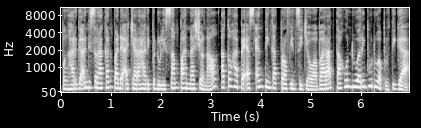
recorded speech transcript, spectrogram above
Penghargaan diserahkan pada acara Hari Peduli Sampah Nasional atau HPSN tingkat Provinsi Jawa Barat tahun 2023.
